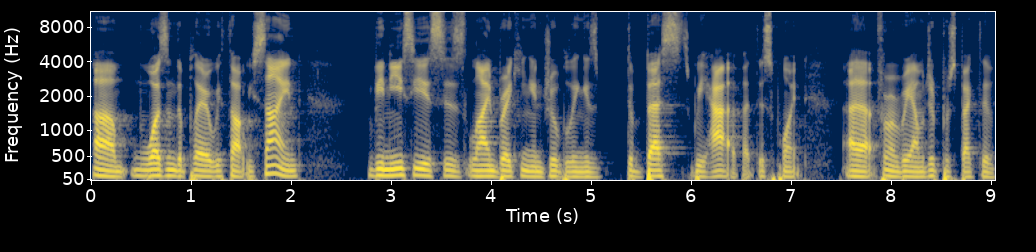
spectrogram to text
um, wasn't the player we thought we signed. Vinicius's line breaking and dribbling is the best we have at this point uh, from a Real Madrid perspective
